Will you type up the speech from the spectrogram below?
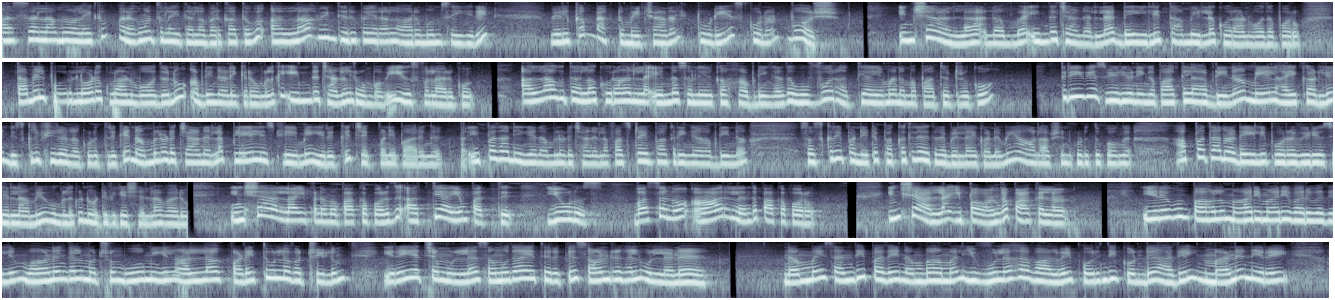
அஸ்ஸலாமு அலைக்கும் வரஹமத்துல்லாஹி தாலா பர்காத்தகு அல்லாஹ்வின் திருப்பெயரால் ஆரம்பம் செய்கிறேன். Welcome back to my channel today's Quran wash இன்ஷா அல்லாஹ் நம்ம இந்த சேனலில் டெய்லி தமிழில் குரான் ஓத போகிறோம் தமிழ் பொருளோட குரான் ஓதணும் அப்படின்னு நினைக்கிறவங்களுக்கு இந்த சேனல் ரொம்பவே யூஸ்ஃபுல்லாக இருக்கும். அல்லாஹு தாலா குரானில் என்ன சொல்லியிருக்கான் அப்படிங்கிறத ஒவ்வொரு அத்தியாயமாக நம்ம பார்த்துட்ருக்கோம் ப்ரீவியஸ் வீடியோ நீங்கள் பார்க்கல அப்படின்னா மேல் ஹை கார்ட்லேயும் டிஸ்கிரிப்ஷனில் நான் கொடுத்துருக்கேன். நம்மளோட சேனலில் ப்ளேலிஸ்ட்லேயுமே இருக்குது செக் பண்ணி பாருங்கள் இப்போ தான் நீங்கள் நம்மளோட சேனலில் ஃபஸ்ட் டைம் பார்க்குறீங்க அப்படின்னா சப்ஸ்கிரைப் பண்ணிவிட்டு பக்கத்தில் இருக்கிற பெல் ஐக்கானுமே ஆல் ஆப்ஷன் கொடுத்துக்கோங்க. அப்போ தான் நான் டெய்லி போடுற வீடியோஸ் எல்லாமே உங்களுக்கு நோட்டிஃபிகேஷன்லாம் வரும். இன்ஷா அல்லா இப்போ நம்ம பார்க்க போகிறது அத்தியாயம் பத்து. யூனுஸ். வசனம் ஆறுலேருந்து பார்க்க போகிறோம் இன்ஷா அல்லா இப்போ வாங்க பார்க்கலாம். இரவும் பகலும் மாறி மாறி வருவதிலும் வானங்கள் மற்றும் பூமியில் அல்லாஹ் படைத்துள்ளவற்றிலும் இரையச்சம் உள்ள சமுதாயத்திற்கு சான்றுகள் உள்ளன. நம்மை சந்திப்பதை நம்பாமல் இவ்வுலக வாழ்வை பொருந்தி கொண்டு அதில் மனநிறை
